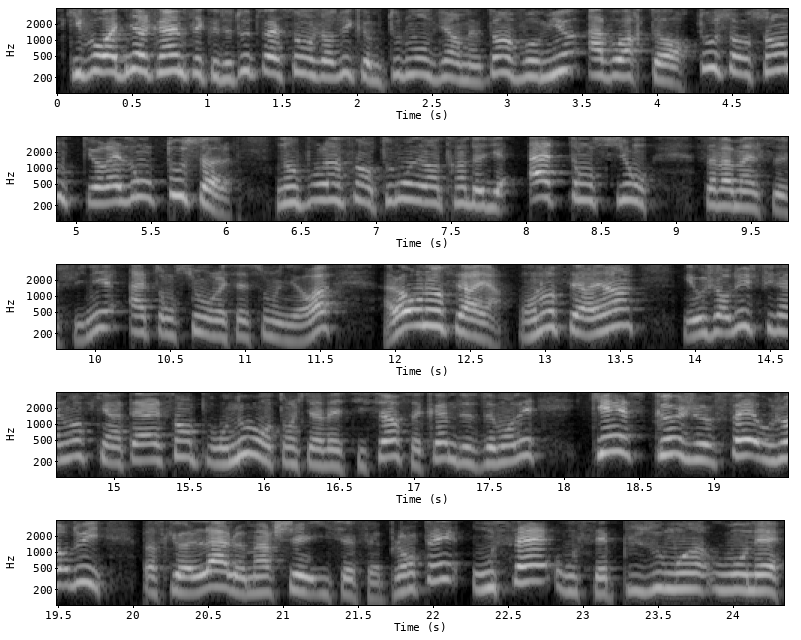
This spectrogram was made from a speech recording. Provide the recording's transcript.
Ce qu'il faut retenir quand même, c'est que de toute façon aujourd'hui, comme tout le monde vient en même temps, vaut mieux avoir tort tous ensemble que raison tout seul. Donc pour l'instant, tout le monde est en train de dire attention, ça va mal se finir, attention aux récessions il y aura. Alors on n'en sait rien, on n'en sait rien. Et aujourd'hui, finalement, ce qui est intéressant nous en tant qu'investisseurs, c'est quand même de se demander qu'est-ce que je fais aujourd'hui? Parce que là, le marché, il s'est fait planter. On sait, on sait plus ou moins où on est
